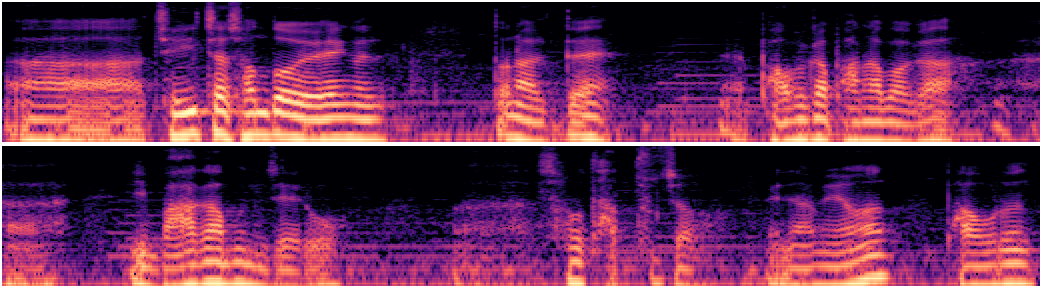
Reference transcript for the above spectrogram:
아, 제2차 전도 여행을 떠날 때 바울과 바나바가 아, 이 마가 문제로 아, 서로 다투죠. 왜냐하면 바울은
